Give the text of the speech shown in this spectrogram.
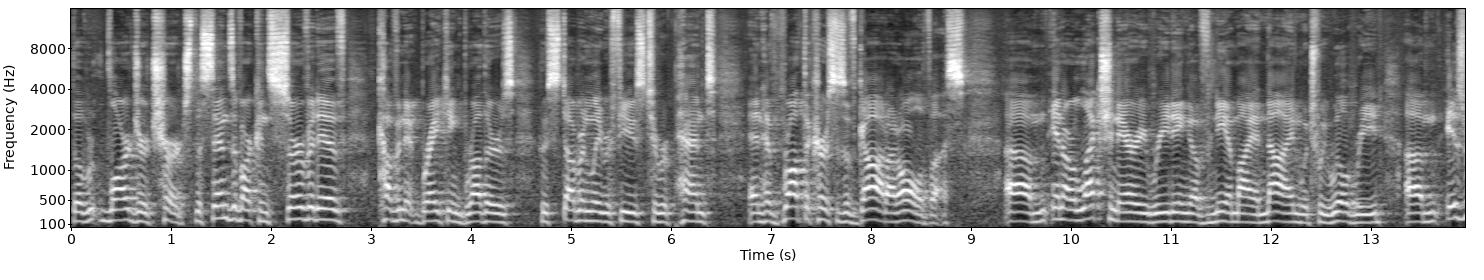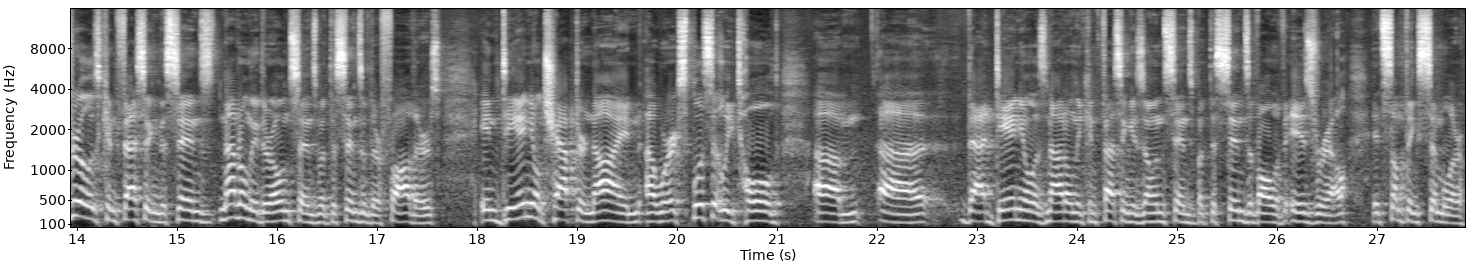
the larger church, the sins of our conservative, covenant breaking brothers who stubbornly refuse to repent and have brought the curses of God on all of us. Um, in our lectionary reading of Nehemiah 9, which we will read, um, Israel is confessing the sins, not only their own sins, but the sins of their fathers. In Daniel chapter 9, uh, we're explicitly told um, uh, that Daniel is not only confessing his own sins, but the sins of all of Israel. It's something similar.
